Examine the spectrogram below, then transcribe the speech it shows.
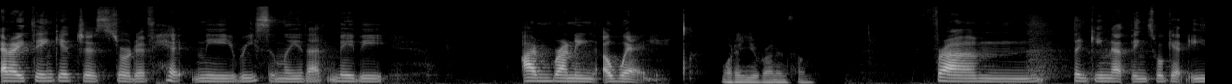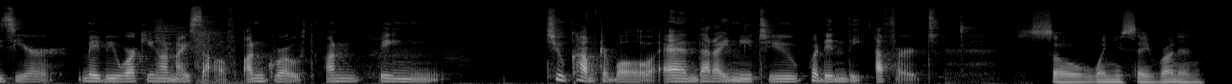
and I think it just sort of hit me recently that maybe I'm running away What are you running from? from thinking that things will get easier, maybe working on myself, on growth, on being too comfortable, and that I need to put in the effort. So when you say running,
